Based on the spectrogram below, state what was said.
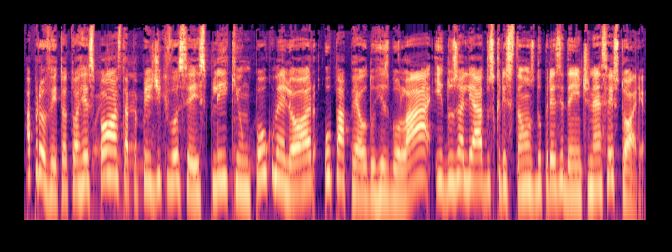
Aproveito a tua resposta para pedir que você explique um pouco melhor o papel do Hezbollah e dos aliados cristãos do presidente nessa história.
